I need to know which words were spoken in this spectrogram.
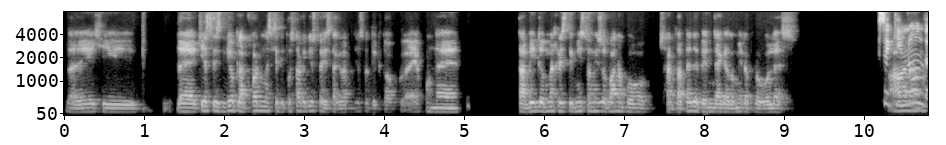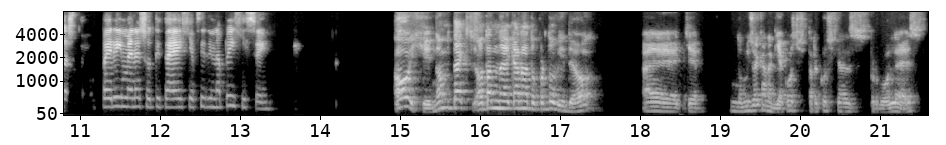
Δηλαδή έχει ε, και στις δύο πλατφόρμες και την και στο Instagram και στο TikTok. Έχουν ε, τα βίντεο μέχρι στιγμής νομίζω πάνω από 45-50 εκατομμύρια προβολές. Ξεκινώντας Άρα περίμενες ότι θα έχει αυτή την απήχηση; Όχι, νόμι, εντάξει, όταν έκανα το πρώτο βίντεο ε, και νομίζω έκανα 200-300 προβολές,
